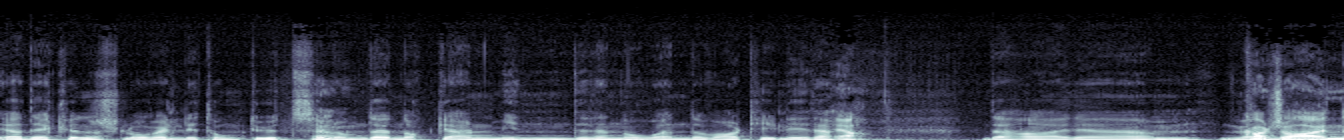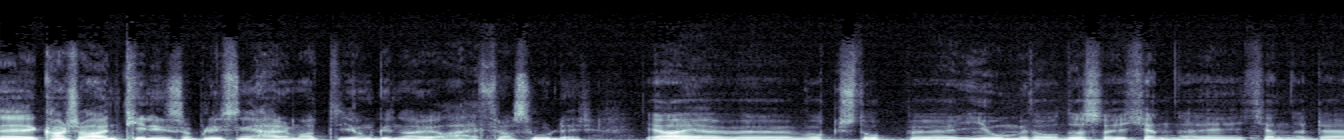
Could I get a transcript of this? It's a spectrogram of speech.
Ja, det kunne slå veldig tungt ut, selv Ja. om det nok er mindre nå enn det var tidligere. Ja. Det har um, kanskje, ha en, kanskje ha en tilleggsopplysning her om at Jon Gunnar er fra Soler. Ja, jeg ø, vokste opp uh, i området, så jeg kjenner, kjenner, det,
